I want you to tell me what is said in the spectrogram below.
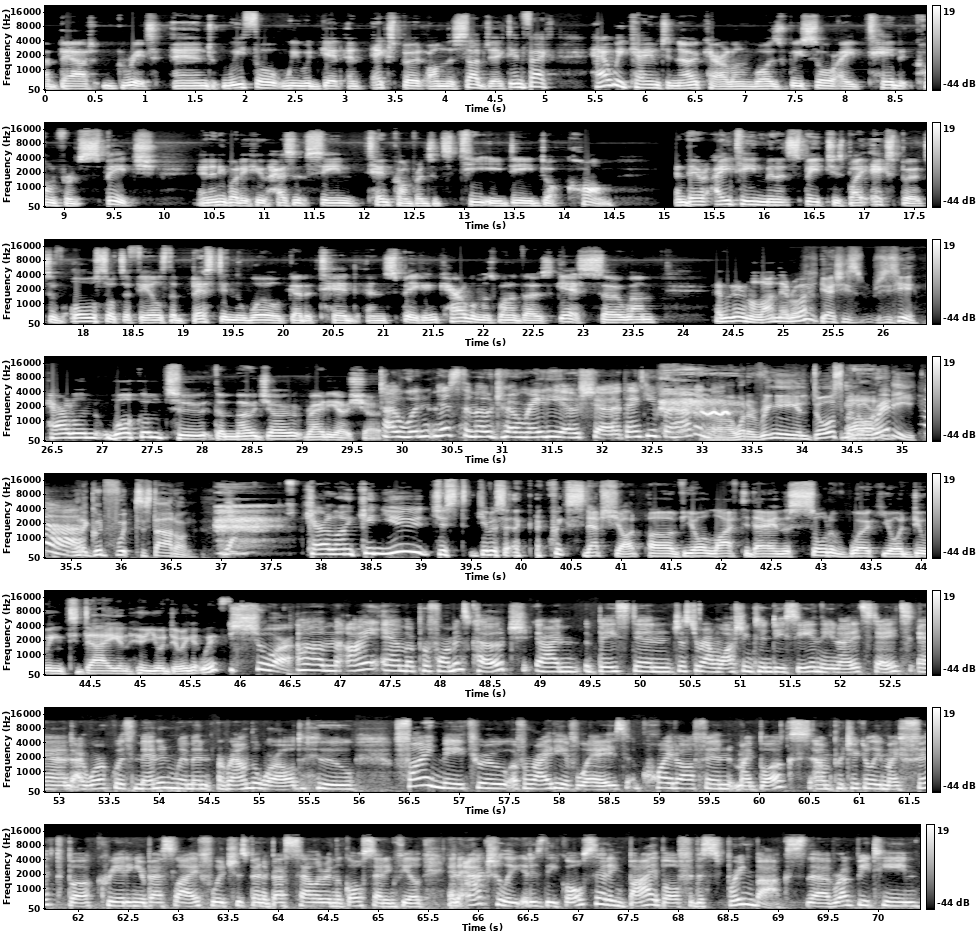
about grit. And we thought we would get an expert on the subject. In fact, how we came to know Carolyn was we saw a TED conference speech. And anybody who hasn't seen TED conference, it's TED.com. And they're 18 minute speeches by experts of all sorts of fields. The best in the world go to TED and speak. And Carolyn was one of those guests. So, um, have we got her on the line there, Roy? Yeah, she's she's here. Carolyn, welcome to the Mojo Radio Show. I wouldn't miss the Mojo Radio Show. Thank you for having me. Oh, what a ringing endorsement Oh, already! yeah. What a good foot to start on. Caroline, can you just give us a, a quick snapshot of your life today and the sort of work you're doing today and who you're doing it with? Sure. Um, I am a performance coach. I'm based in just around Washington, D.C., in the United States, and I work with men and women around the world who find me through a variety of ways. Quite often, my books, um, particularly my fifth book, Creating Your Best Life, which has been a bestseller in the goal setting field. And actually, it is the goal setting Bible for the Springboks, the rugby team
